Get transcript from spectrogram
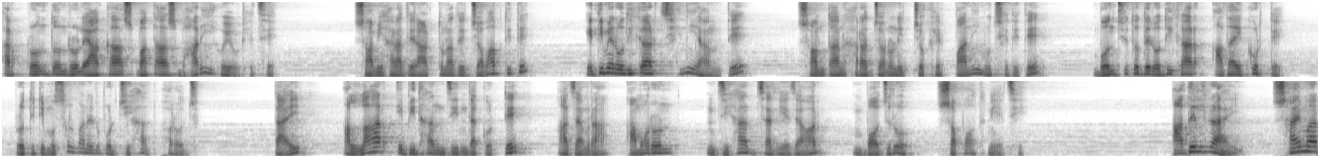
আর ক্রন্দন রোলে আকাশ বাতাস ভারী হয়ে উঠেছে। স্বামীহারাদের আর্তনাদের জবাব দিতে, এতিমের অধিকার ছিনিয়ে আনতে সন্তান হারার জননীর চোখের পানি মুছে দিতে, বঞ্চিতদের অধিকার আদায় করতে প্রতিটি মুসলমানের উপর জিহাদ ফরজ। তাই আল্লাহর এ বিধান জিন্দা করতে আজ আমরা আমরণ, জিহাদ চালিয়ে যাওয়ার বজ্র শপথ নিয়েছি। আদেল রায় সাইমার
